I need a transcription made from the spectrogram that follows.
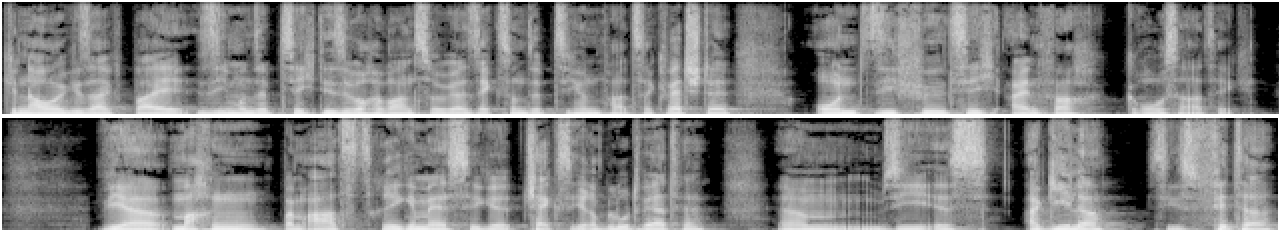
Genauer gesagt bei 77. Diese Woche waren es sogar 76 und ein paar zerquetschte. Und sie fühlt sich einfach großartig. Wir machen beim Arzt regelmäßige Checks ihrer Blutwerte. Ähm, sie ist agiler, sie ist fitter,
